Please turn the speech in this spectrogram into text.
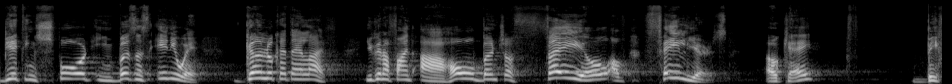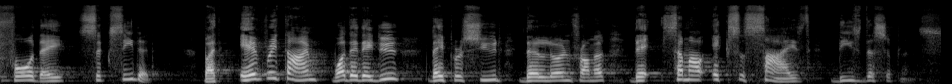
be it in sport, in business, anywhere, go and look at their life. You're going to find a whole bunch of fail of failures, okay, before they succeeded. But every time, what did they do? They pursued, they learned from it, they somehow exercised these disciplines.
